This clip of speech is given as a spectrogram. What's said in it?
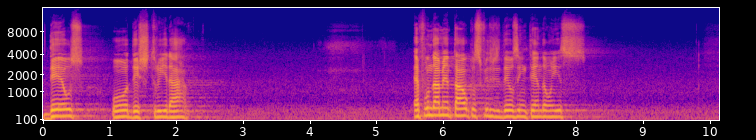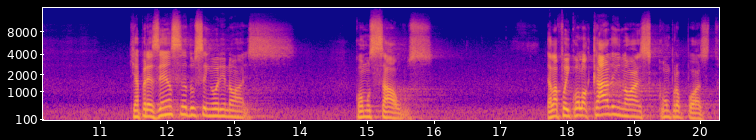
Deus o destruirá. É fundamental que os filhos de Deus entendam isso. Que a presença do Senhor em nós, como salvos, ela foi colocada em nós com propósito.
